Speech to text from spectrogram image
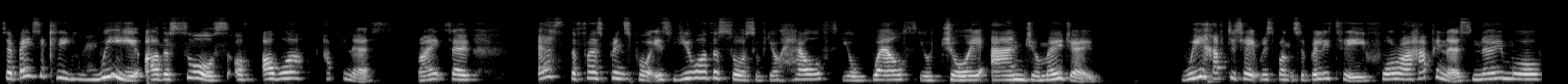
So basically, we are the source of our happiness, right? So S, the first principle is you are the source of your health, your wealth, your joy, and your mojo. We have to take responsibility for our happiness. No more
